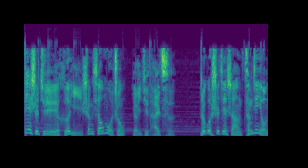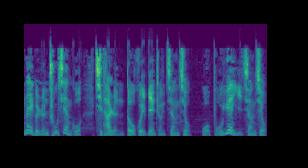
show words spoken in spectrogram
电视剧《何以笙箫默》中有一句台词。如果世界上曾经有那个人出现过，其他人都会变成将就。我不愿意将就。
